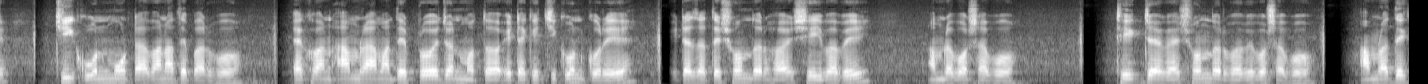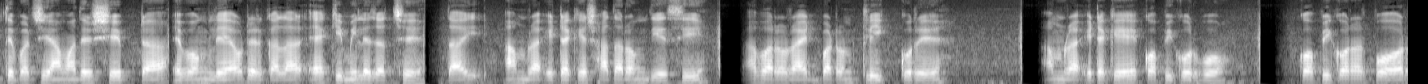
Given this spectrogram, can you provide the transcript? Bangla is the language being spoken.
চিকুন মোটা বানাতে পারব। এখন আমরা আমাদের প্রয়োজন মতো এটাকে চিকুন করে এটা যাতে সুন্দর হয় সেইভাবেই আমরা বসাবো। ঠিক জায়গায় সুন্দরভাবে বসাবো। আমরা দেখতে পাচ্ছি আমাদের শেপটা এবং লেআউটের কালার একই মিলে যাচ্ছে। তাই আমরা এটাকে সাদা রং দিয়েছি। আবারও রাইট বাটন ক্লিক করে আমরা এটাকে কপি করব। কপি করার পর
